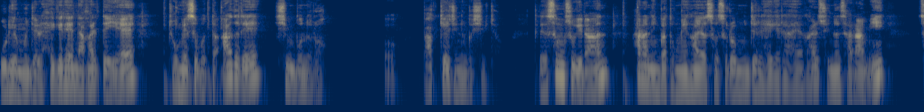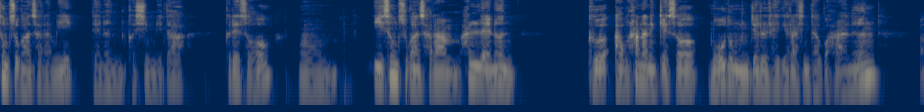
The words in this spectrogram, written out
우리의 문제를 해결해 나갈 때에 종에서부터 아들의 신분으로 어, 바뀌어지는 것이죠. 그래서 성숙이란 하나님과 동행하여 스스로 문제를 해결하여 갈 수 있는 사람이 성숙한 사람이 되는 것입니다. 그래서 음, 이 성숙한 사람 할례는 그 하나님께서 모든 문제를 해결하신다고 하는 어,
